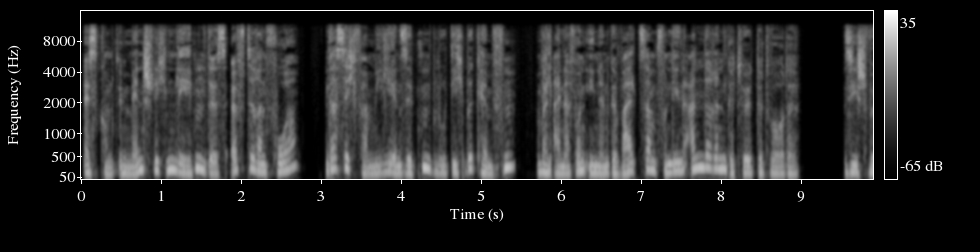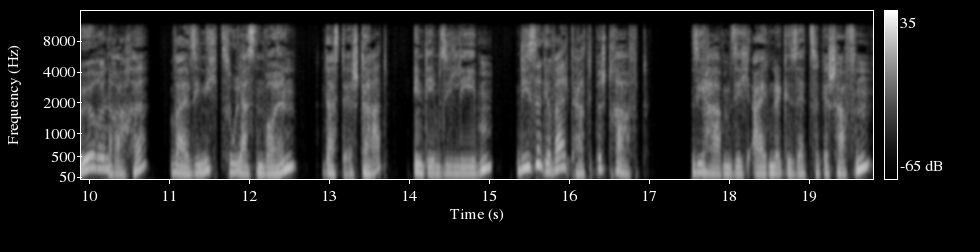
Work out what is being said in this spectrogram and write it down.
Es kommt im menschlichen Leben des Öfteren vor, dass sich Familiensippen blutig bekämpfen, weil einer von ihnen gewaltsam von den anderen getötet wurde. Sie schwören Rache, weil sie nicht zulassen wollen, dass der Staat, in dem sie leben, diese Gewalttat bestraft. Sie haben sich eigene Gesetze geschaffen,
